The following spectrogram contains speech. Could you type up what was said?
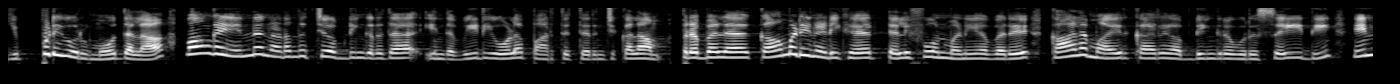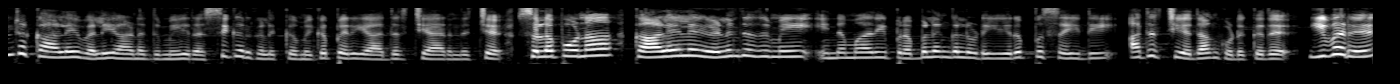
இப்படி ஒரு மோதலா? வாங்க என்ன நடந்துச்சு அப்படிங்கறத இந்த வீடியோல பார்த்து தெரிஞ்சுக்கலாம். பிரபல காமெடி நடிகர் டெலிபோன் மணி அவரு காலமாயிருக்காரு அப்படிங்கிற ஒரு செய்தி இன்று காலை வெளியானதுமே ரசிகர்களுக்கு மிகப்பெரிய அதிர்ச்சியா இருந்துச்சு. சொல்ல போனா காலையில எழுந்ததுமே இந்த மாதிரி பிரபலங்களுடைய இறப்பு செய்தி அதிர்ச்சியை தான் கொடுக்குது. இவரு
